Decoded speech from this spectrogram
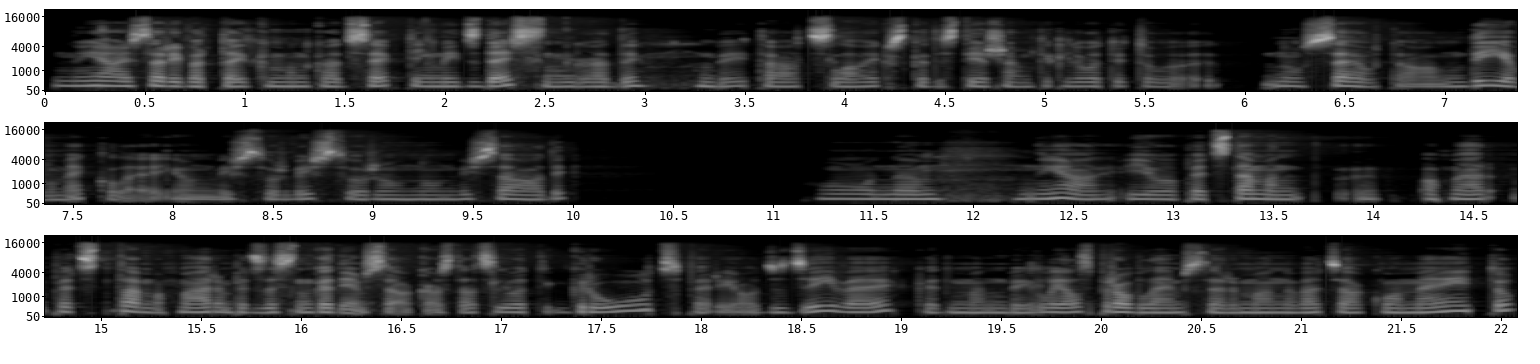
Nu, jā, es arī varu teikt, ka man kaut kādi septiņi līdz desmit gadi bija tāds laiks, kad es tiešām tik ļoti to nu, sev tā un dievu meklēju, un visur, visur un, un visādi. Un, um, jā, jo pēc tam, man, apmēr, pēc tam apmēram pēc desmit gadiem sākās tāds ļoti grūts periods dzīvē, kad man bija liels problēmas ar manu vecāko meitu.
